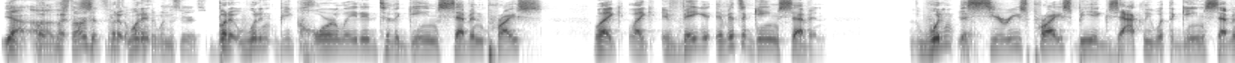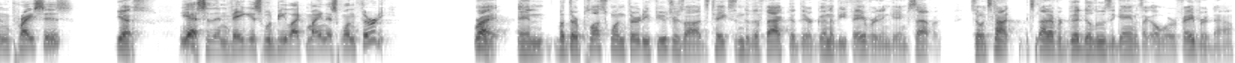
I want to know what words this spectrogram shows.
yeah, uh, the but- stars so- at six but it to one if wouldn't- they win the series. but it wouldn't be correlated to the game seven price. Like, like if Vegas, if it's a game seven, wouldn't the series price be exactly what the game seven price is? Yes. Yeah, so then Vegas would be like minus 130. Right. And but their plus 130 futures odds takes into the fact that they're going to be favored in game 7. So it's not it's not ever good to lose a game. It's like, "Oh, we're favored now."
